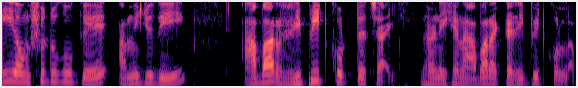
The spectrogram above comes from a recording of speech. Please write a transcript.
এই অংশটুকুকে আমি যদি আবার রিপিট করতে চাই, ধরেন এখানে আবার একটা রিপিট করলাম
